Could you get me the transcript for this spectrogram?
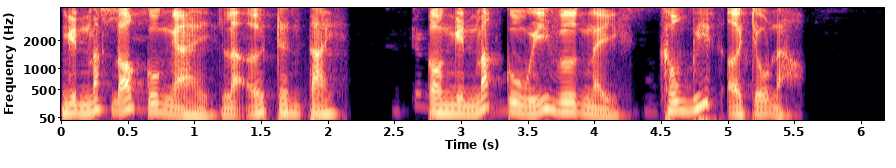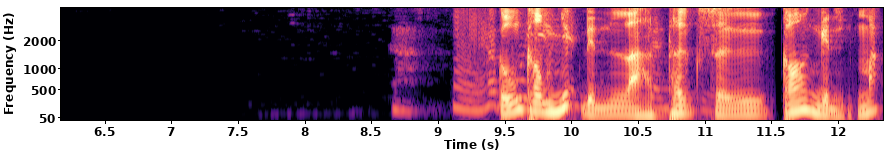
Nghìn mắt đó của Ngài là ở trên tay. Còn nghìn mắt của quỷ vương này Không biết ở chỗ nào. Cũng không nhất định là thật sự có nghìn mắt.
